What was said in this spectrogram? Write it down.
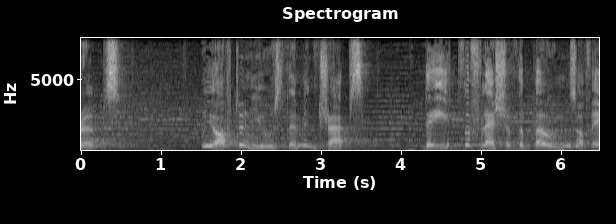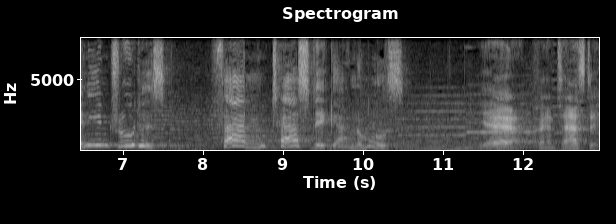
Scarabs. We often use them in traps. They eat the flesh of the bones of any intruders. Fantastic animals. Yeah, fantastic.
